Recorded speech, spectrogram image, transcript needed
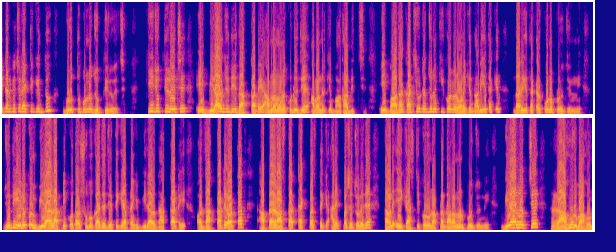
এটার পিছনে একটি কিন্তু গুরুত্বপূর্ণ যুক্তি রয়েছে। কি যুক্তি রয়েছে? এই বিড়াল যদি দাগ কাটে, আমরা মনে করি যে আমাদেরকে বাধা দিচ্ছে। এই বাধা কাটিয়ে ওঠার জন্য কি করবেন? অনেকে দাঁড়িয়ে থাকেন, দাঁড়িয়ে থাকার কোনো প্রয়োজন নেই। যদি এরকম বিড়াল আপনি কোথাও শুভ কাজে যেতে গিয়ে আপনাকে বিড়াল দাগ কাটে আর দাগ কাটে অর্থাৎ আপনার রাস্তার এক পাশ থেকে আরেক পাশে চলে যায়, তাহলে এই কাজটি করুন, আপনার দাঁড়ানোর প্রয়োজন নেই। বিড়াল হচ্ছে রাহুর বাহন।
